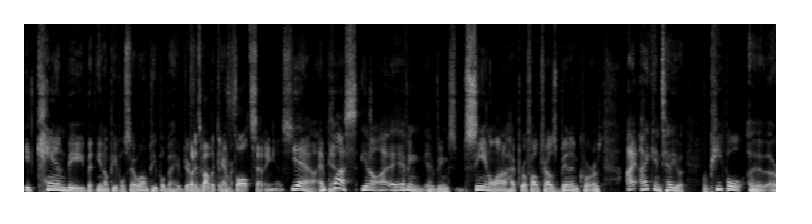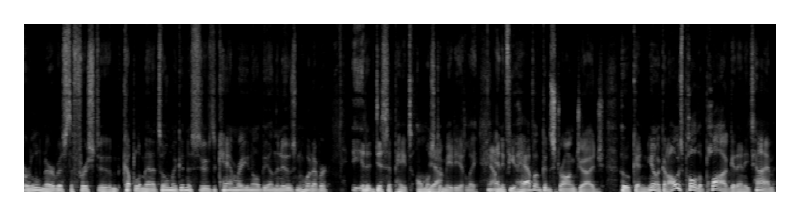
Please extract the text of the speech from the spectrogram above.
yeah. it can be. But you know, people say, well, people behave differently. But it's about what the, the default setting is. Yeah, and plus, you know, having having seen a lot of high profile trials, been in courtrooms, I, I can tell you, people uh, are a little nervous the first uh, couple of minutes. Oh my goodness, there's a camera, you know, I'll be on the news and whatever. It, it dissipates almost yeah. immediately. Yeah. And if you have a good, strong judge who can, you know, can always pull the plug at any time,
